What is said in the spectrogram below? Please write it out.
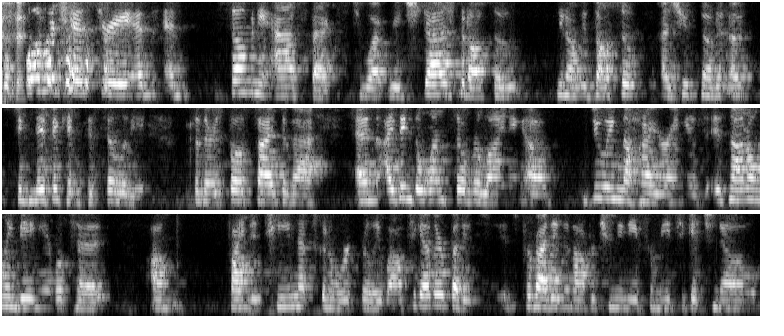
there's so much history and, and so many aspects to what Reach does, but also, you know, it's also, as you've noted, a significant facility. So there's both sides of that. And I think the one silver lining of doing the hiring is is not only being able to um, find a team that's going to work really well together, but it's it's provided an opportunity for me to get to know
